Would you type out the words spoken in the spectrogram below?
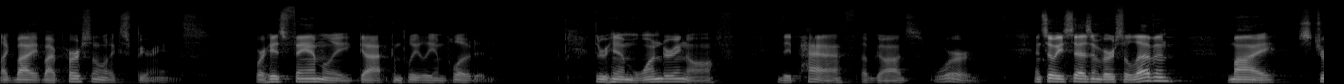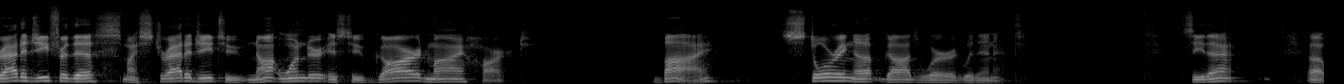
Like, by, by personal experience, where his family got completely imploded through him wandering off the path of God's word. And so he says in verse 11, My strategy for this, my strategy to not wander, is to guard my heart by storing up God's word within it. See that? Uh,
